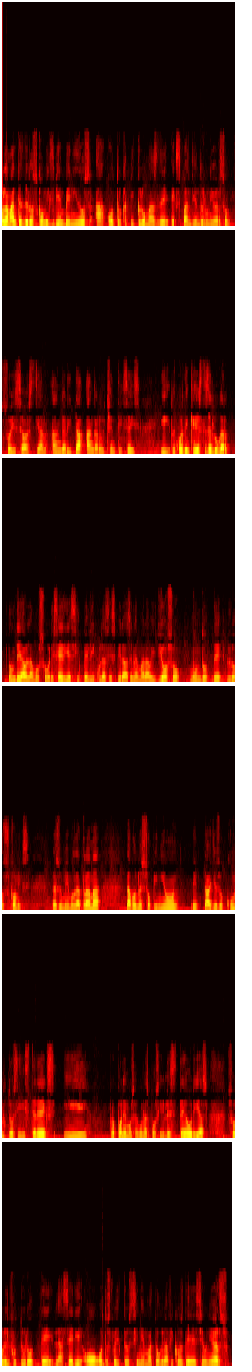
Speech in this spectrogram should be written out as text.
Hola amantes de los cómics, bienvenidos a otro capítulo más de Expandiendo el Universo. Soy Sebastián Angarita, Angar86, y recuerden que este es el lugar donde hablamos sobre series y películas inspiradas en el maravilloso mundo de los cómics. Resumimos la trama, damos nuestra opinión, detalles ocultos y easter eggs y proponemos algunas posibles teorías sobre el futuro de la serie o otros proyectos cinematográficos de ese universo.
